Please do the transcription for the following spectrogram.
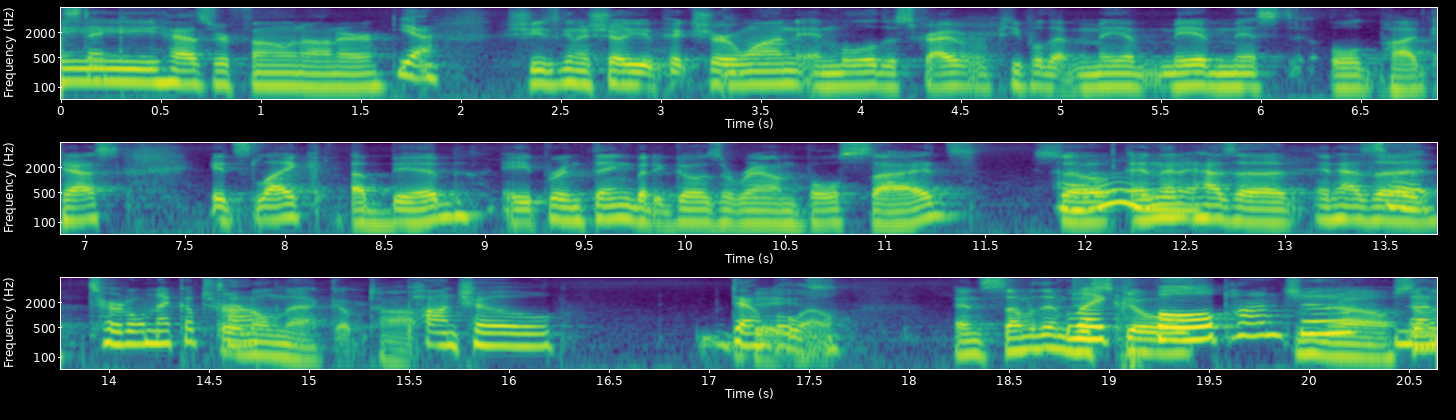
fantastic. has her phone on her. Yeah. She's gonna show you a picture of one, and we'll describe it for people that may have may have missed old podcasts. It's like a bib apron thing, but it goes around both sides. So, and then it has a it has It's a, a turtleneck up top, turtleneck up top, poncho down base. below. and some of them just like go full poncho. No, some No, of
